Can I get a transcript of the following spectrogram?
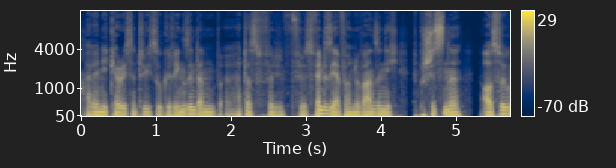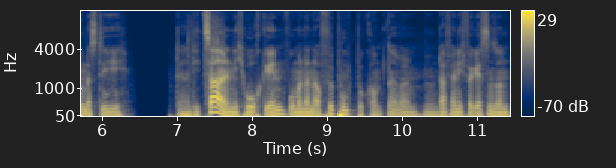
Aber wenn die Carries natürlich so gering sind, dann hat das für, den, für das Fantasy einfach eine wahnsinnig beschissene Auswirkung, dass die da die Zahlen nicht hochgehen, wo man dann auch für Punkt bekommt. Ne? Weil man darf ja nicht vergessen, so ein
